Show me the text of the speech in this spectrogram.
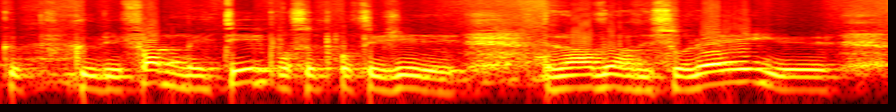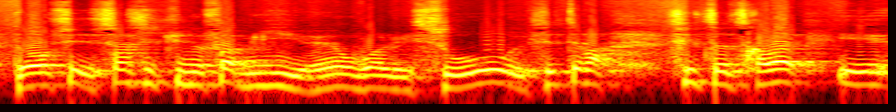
que, les femmes mettaient pour se protéger de l'ardeur du soleil. Euh, donc, ça, c'est une famille. Hein, on voit les seaux, etc. C'est un travail. Et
